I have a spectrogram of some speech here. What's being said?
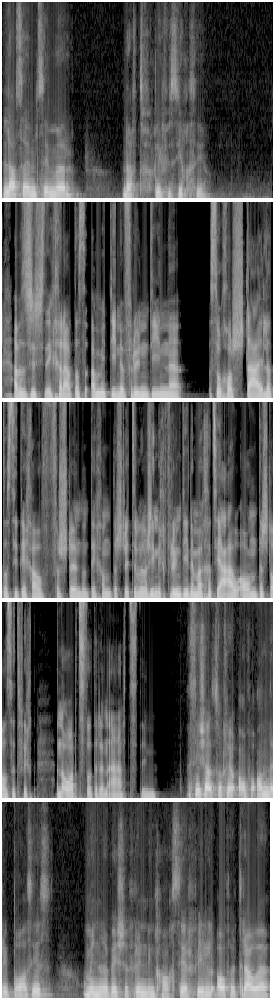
lesen im Zimmer ein bisschen für sich sein. Aber es ist sicher auch, dass auch mit deinen Freundinnen so kannst teilen, dass sie dich auch verstehen und dich unterstützen. Weil wahrscheinlich Freundinnen machen es ja auch anders als jetzt vielleicht ein Arzt oder eine Ärztin. es ist halt so ein bisschen auf eine andere Basis. Und meiner besten Freundin kann ich sehr viel anvertrauen.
